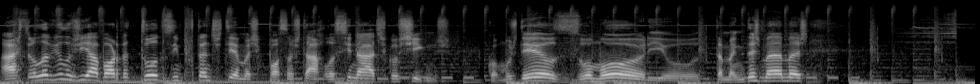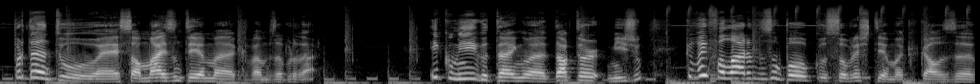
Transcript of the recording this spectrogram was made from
a astrolabiologia aborda todos os importantes temas que possam estar relacionados com os signos, como os deuses, o amor e o tamanho das mamas. Portanto, é só mais um tema que vamos abordar. E comigo tenho a Dr. Mijo, que vem falar-nos um pouco sobre este tema que causa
